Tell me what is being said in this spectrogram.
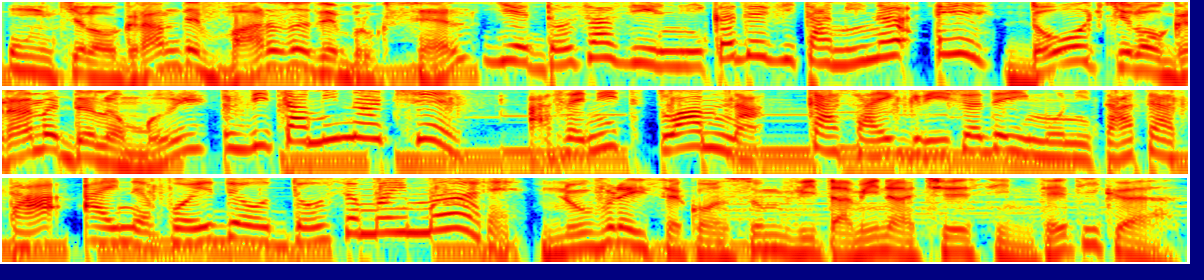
Un kilogram de varză de Bruxelles? E doza zilnică de vitamina E. Două kilograme de lămâi? Vitamina C. A venit toamna. Ca să ai grijă de imunitatea ta, ai nevoie de o doză mai mare. Nu vrei să consumi vitamina C sintetică?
